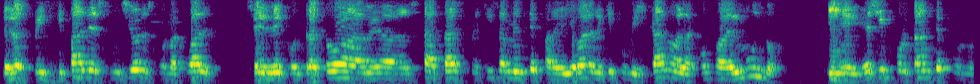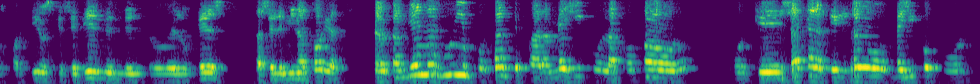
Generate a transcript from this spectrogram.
de las principales funciones por la cual se le contrató a, a Tatas precisamente para llevar al equipo mexicano a la Copa del Mundo y es importante por los partidos que se vienen dentro de lo que es las eliminatorias. Pero también es muy importante para México la Copa Oro, porque se ha caracterizado México por,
